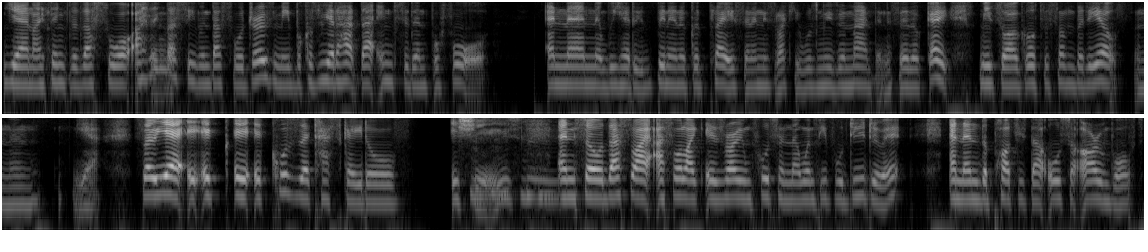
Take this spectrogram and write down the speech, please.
yeah and i think that that's what i think that's even that's what drove me because we had had that incident before and then we had been in a good place and then it's like he was moving mad and he said okay me too i'll go to somebody else and then yeah so yeah it it, it, causes a cascade of issues. Mm. And so that's why I feel like it's very important that when people do do it, and then the parties that also are involved,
